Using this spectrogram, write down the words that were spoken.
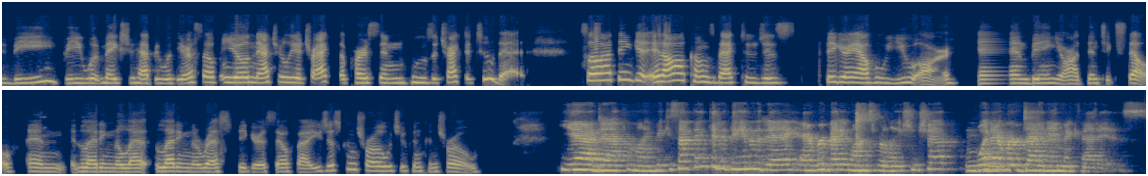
to be, be what makes you happy with yourself, and you'll naturally attract the person who's attracted to that. So I think it, it all comes back to just figuring out who you are and being your authentic self and letting the let letting the rest figure itself out. You just control what you can control. Yeah, definitely. Because I think that at the end of the day, everybody wants a relationship, mm-hmm. whatever dynamic that is.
